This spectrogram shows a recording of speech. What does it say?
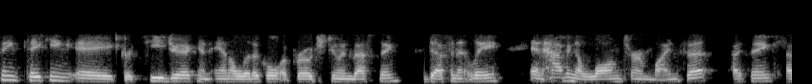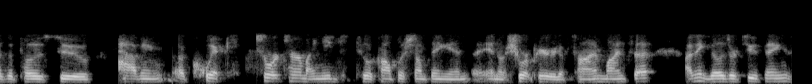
think taking a strategic and analytical approach to investing, definitely, and having a long term mindset, I think, as opposed to having a quick, short term, I need to accomplish something in, in a short period of time mindset. I think those are two things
